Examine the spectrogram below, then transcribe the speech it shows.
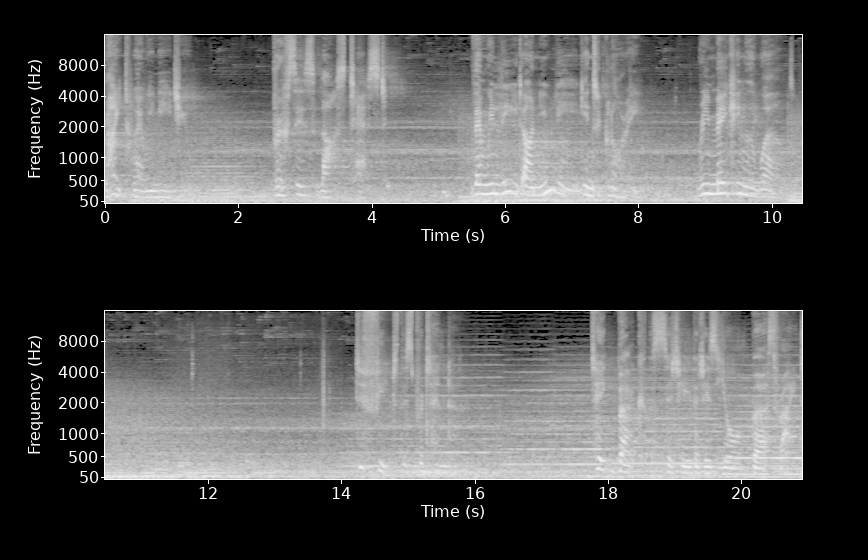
right where we need you. Bruce's last test. Then we lead our new league into glory, remaking the world. Defeat this pretender. Take back the city that is your birthright.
